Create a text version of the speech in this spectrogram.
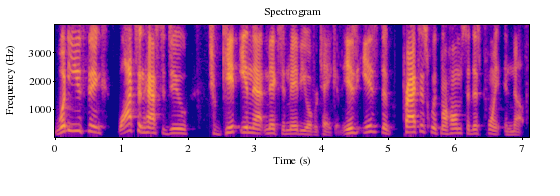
what do you think Watson has to do to get in that mix and maybe overtake him? Is is the practice with Mahomes to this point enough?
